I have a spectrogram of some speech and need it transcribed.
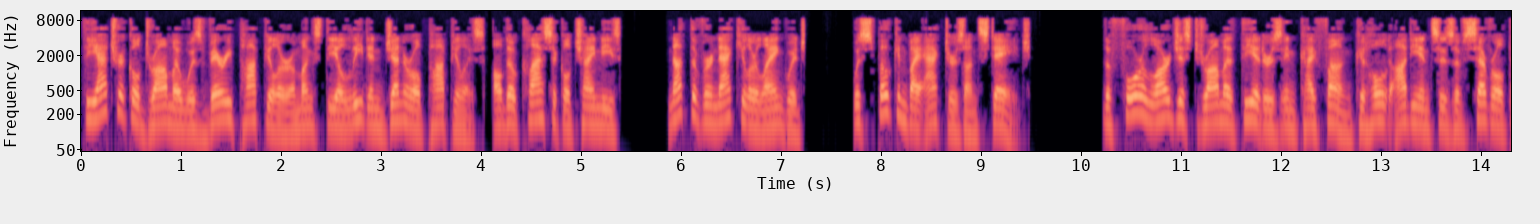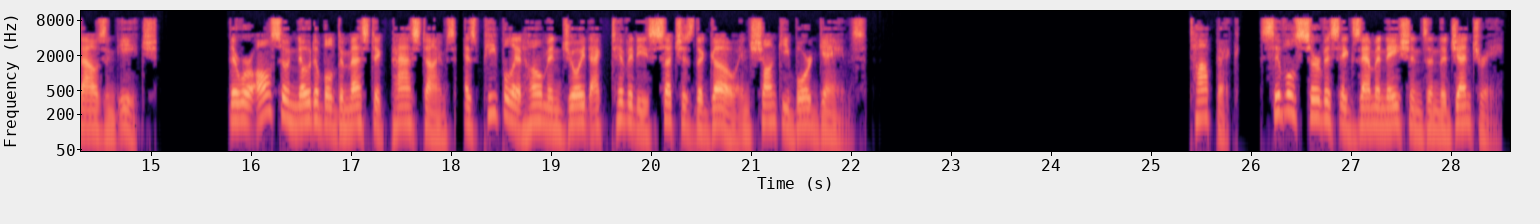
Theatrical drama was very popular amongst the elite and general populace, although classical Chinese—not the vernacular language—was spoken by actors on stage. The four largest drama theaters in Kaifeng could hold audiences of several thousand each. There were also notable domestic pastimes, as people at home enjoyed activities such as the Go and Xiangqi board games. Topic: Civil service examinations and the gentry.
